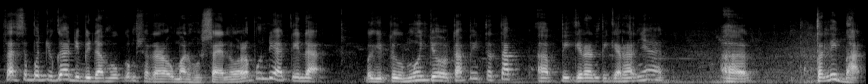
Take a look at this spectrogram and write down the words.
Saya sebut juga di bidang hukum saudara Umar Hussein. Walaupun dia tidak begitu muncul tapi tetap eh, pikiran-pikirannya eh, terlibat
